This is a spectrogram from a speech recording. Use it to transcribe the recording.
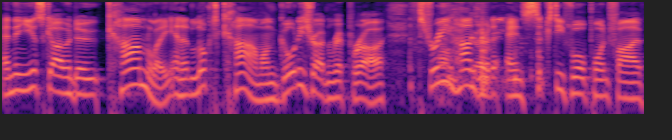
and then you just go and do calmly, and it looked calm on Gordy's Road in Reporoa, 364.5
